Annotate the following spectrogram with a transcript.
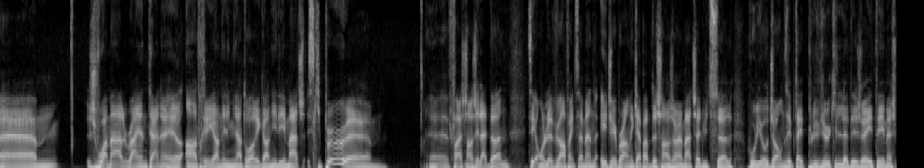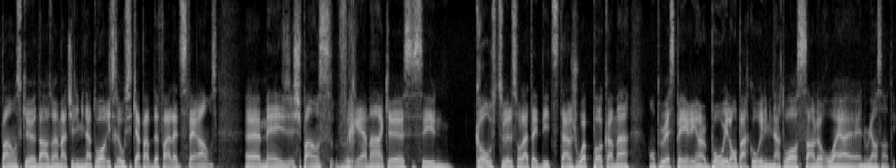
Euh, je vois mal Ryan Tannehill entrer en éliminatoire et gagner des matchs, ce qui peut euh, euh, faire changer la donne. T'sais, on l'a vu en fin de semaine, AJ Brown est capable de changer un match à lui tout seul. Julio Jones est peut-être plus vieux qu'il l'a déjà été, mais je pense que dans un match éliminatoire, il serait aussi capable de faire la différence. Euh, mais je pense vraiment que c'est une grosse tuile sur la tête des Titans. Je vois pas comment on peut espérer un beau et long parcours éliminatoire sans le roi Henry en santé.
